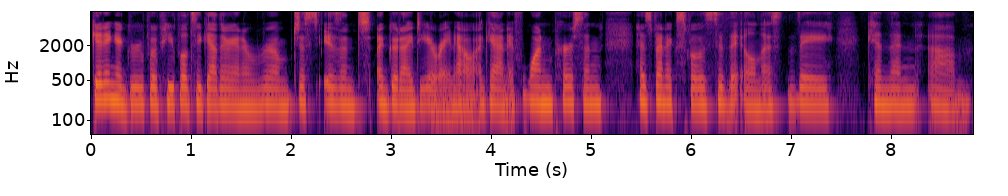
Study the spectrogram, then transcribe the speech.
getting a group of people together in a room just isn't a good idea right now. Again, if one person has been exposed to the illness, they can then um,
